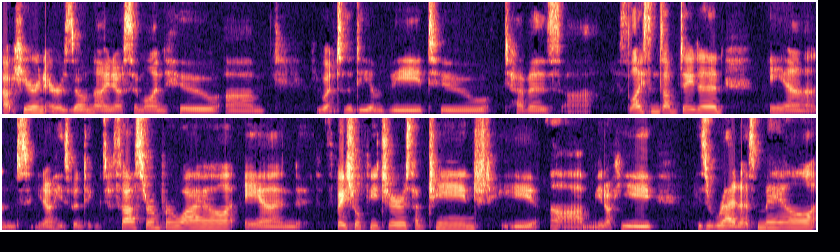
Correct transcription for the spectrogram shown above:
out here in Arizona, I know someone who um, he went to the DMV to, to have his uh, his license updated, and you know he's been taking testosterone for a while, and his facial features have changed. He, um, you know, he he's read as male,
